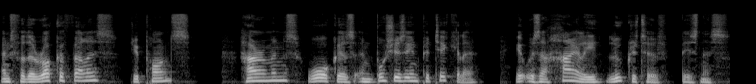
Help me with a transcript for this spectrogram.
And for the Rockefellers, DuPonts, Harrimans, Walkers, and Bushes in particular, it was a highly lucrative business.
